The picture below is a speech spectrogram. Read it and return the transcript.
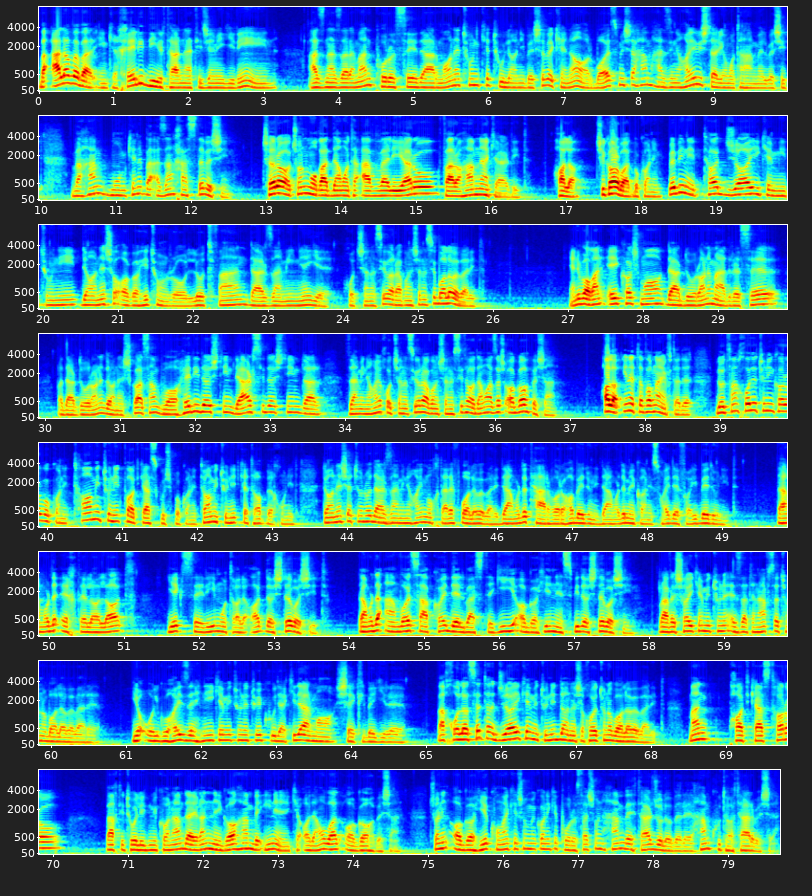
و علاوه بر اینکه خیلی دیرتر نتیجه می‌گیرین از نظر من پروسه درمانتون که طولانی بشه به کنار باعث میشه هم هزینه های بیشتری رو متحمل بشید و هم ممکنه بعضا خسته بشین. چرا؟ چون مقدمات اولیه رو فراهم نکردید. حالا چیکار باید بکنیم؟ ببینید تا جایی که می‌تونید دانش و آگاهیتون رو لطفا در زمینه خودشناسی و روانشناسی بالا ببرید. یعنی واقعا ای کاش ما در دوران مدرسه و در دوران دانشگاه اصلا واحدی داشتیم درسی داشتیم در زمینه های خودشناسی و روانشناسی تا آدم ازش آگاه بشن. حالا این اتفاق نیفتاده. لطفا خودتون این کارو بکنید. تا می‌تونید پادکست گوش بکنید. تا می‌تونید کتاب بخونید. دانشتون رو در زمینه های مختلف بالا ببرید. در مورد ترواره ها بدونید. در مورد مکانیزم های دفاعی بدونید. در مورد اختلالات یک سری مطالعات داشته باشید. در مورد انواع سبک های دلبستگی آگاهی نسبی داشته باشین. روش هایی که می‌تونه عزت نفستون رو بالا ببره. یا الگوهای ذهنی که می‌تونه توی کودکی در ما شکل بگیره. و خلاصه تا جایی که می‌تونید دانش خودتون رو بالا ببرید. من پادکست ها رو وقتی تولید می‌کنم دقیقا نگاه هم به اینه که آدما باید آگاه بشن. چون این آگاهی کمکشون می‌کنه که پروسهشون هم بهتر جلو بره هم کوتاهتر بشه.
